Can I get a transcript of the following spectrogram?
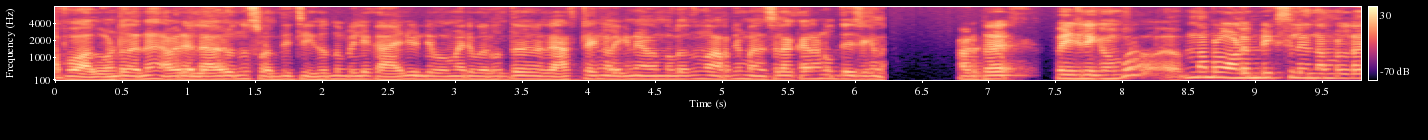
അപ്പോൾ അതുകൊണ്ട് തന്നെ അവരെല്ലാവരും ഒന്ന് ശ്രദ്ധിച്ച് ഇതൊന്നും വലിയ കാര്യമില്ല. ഇവന്മാർ വെറുതെ രാഷ്ട്രീയം എങ്ങനെയാണെന്നുള്ളതെന്ന് അറിഞ്ഞ് മനസ്സിലാക്കാനാണ് ഉദ്ദേശിക്കുന്നത്. അടുത്ത പേജിലേക്ക് പോകുമ്പോൾ നമ്മൾ ഒളിമ്പിക്സിൽ നമ്മളുടെ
